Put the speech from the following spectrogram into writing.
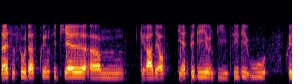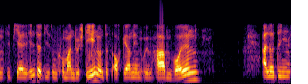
Da ist es so, dass prinzipiell ähm, gerade auch die SPD und die CDU prinzipiell hinter diesem Kommando stehen und das auch gerne in Ulm haben wollen. Allerdings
